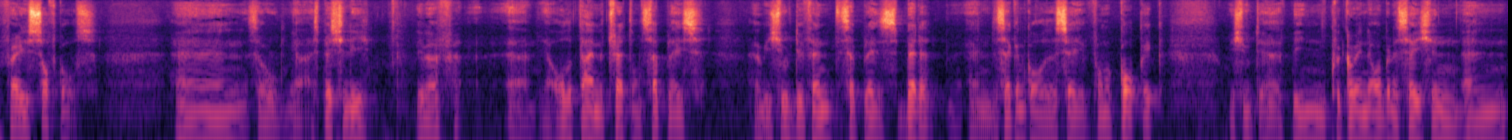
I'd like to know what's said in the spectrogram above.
very soft goals. And so, yeah, especially we have uh, yeah, all the time a threat on set plays, and we should defend set plays better. And the second goal, I say, from a goal kick, we should have been quicker in the organization and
